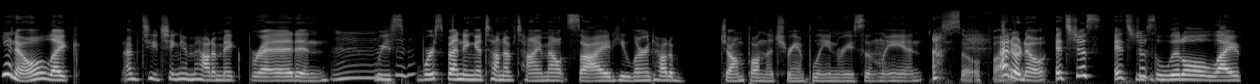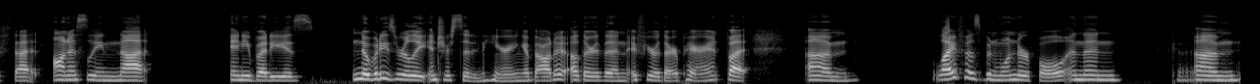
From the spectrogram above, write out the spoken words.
you know like I'm teaching him how to make bread and mm. we we're spending a ton of time outside. He learned how to jump on the trampoline recently and so fun. I don't know. It's just it's just little life that honestly not anybody is nobody's really interested in hearing about it other than if you're their parent, but um life has been wonderful and then Good. um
